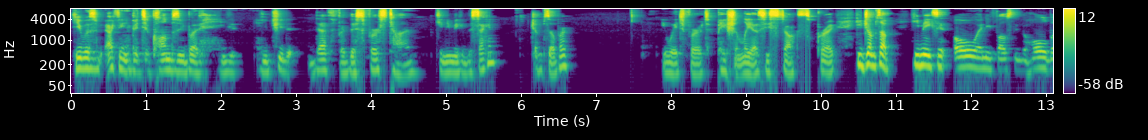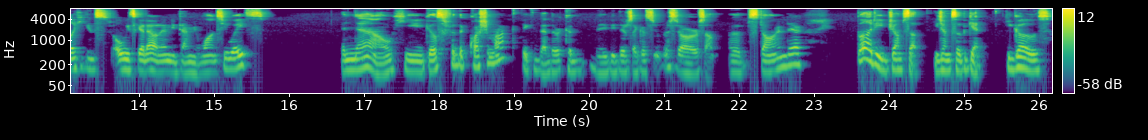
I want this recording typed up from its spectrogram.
He was acting a bit too clumsy, but he he cheated death for this first time. Can you make it the second? Jumps over. He waits for it patiently as he stalks prey. He jumps up. He makes it. Oh, and he falls through the hole, but he can always get out anytime he wants. He waits. And now he goes for the question mark, thinking that there could maybe there's like a superstar or some a star in there. But he jumps up. He jumps up again. He goes.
